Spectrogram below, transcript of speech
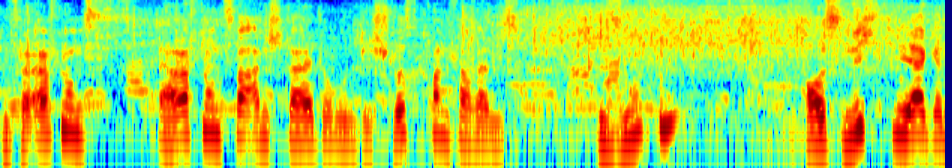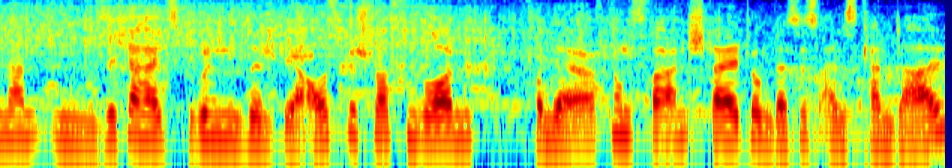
die Eröffnungsveranstaltung und die Schlusskonferenz besuchen. Aus nicht näher genannten Sicherheitsgründen sind wir ausgeschlossen worden von der Eröffnungsveranstaltung. Das ist ein Skandal.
